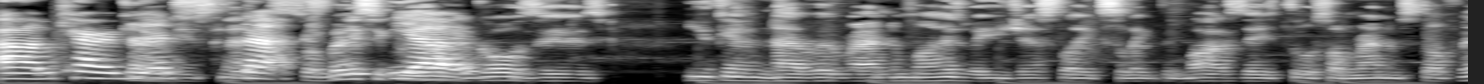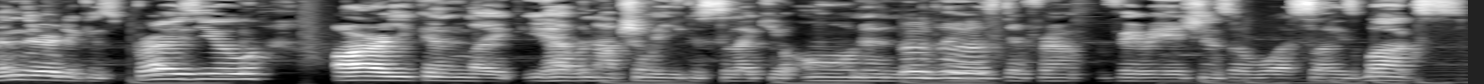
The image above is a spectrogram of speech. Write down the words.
um, Caribbean, Caribbean snacks. So basically, Yeah. how it goes is you can have it randomized where you just like select the box, they throw some random stuff in there, they can surprise you. Or you can like you have an option where you can select your own, and Mhm. there's different variations of what size box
